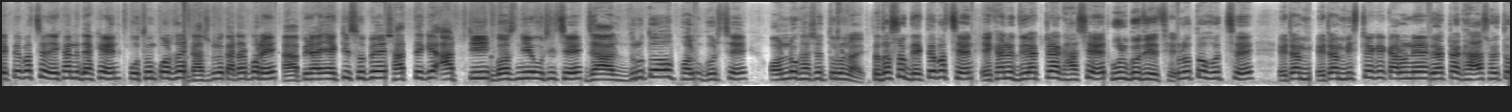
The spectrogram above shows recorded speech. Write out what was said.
দেখতে পাচ্ছেন, এখানে দেখেন প্রথম পর্যায়ে ঘাসগুলো কাটার পরে প্রায় একটি সোপে সাত থেকে আটটি গছ নিয়ে উঠেছে যার দ্রুত ফল ঘটছে অন্য ঘাসের তুলনায়। তো দর্শক, দেখতে পাচ্ছেন, এখানে দু একটা ঘাসের ফুল গজিয়েছে। মূলত হচ্ছে এটা এটা মিস্টেকের কারণে দু একটা ঘাস হয়তো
